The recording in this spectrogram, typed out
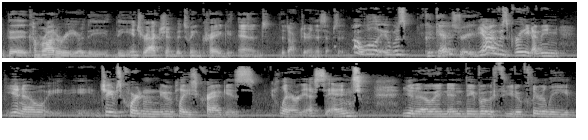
the camaraderie or the the interaction between Craig and the Doctor in this episode? Oh well, it was Good chemistry. yeah, it was great. I mean, you know, James Corden who plays Craig is hilarious, and you know, and and they both you know clearly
